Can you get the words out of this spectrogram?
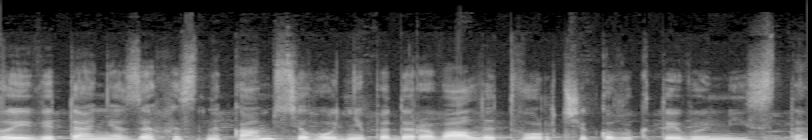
Свої вітання захисникам сьогодні подарували творчі колективи міста.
